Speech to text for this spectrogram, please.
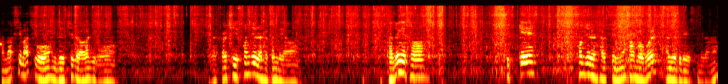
아, 낚시 마치고 이제 집에 와가지고 갈치 손질을 할 건데요. 가정에서 쉽게 손질을 할 수 있는 방법을 알려드리겠습니다.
